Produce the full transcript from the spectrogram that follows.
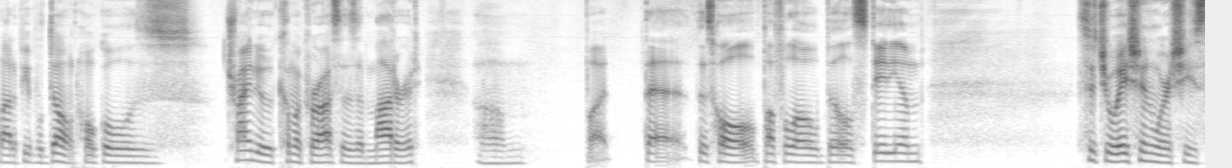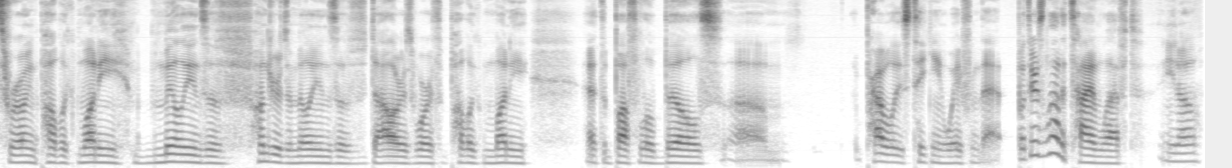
A lot of people don't. Hochul is trying to come across as a moderate. Um, but the this whole Buffalo Bills stadium situation where she's throwing public money, millions of hundreds of millions of dollars worth of public money at the Buffalo Bills, um, probably is taking away from that. But there's a lot of time left, you know.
